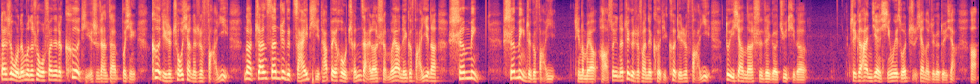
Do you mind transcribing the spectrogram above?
但是我能不能说我犯罪的客体是张三？不行，客体是抽象的，是法益。那张三这个载体，它背后承载了什么样的一个法益呢？生命，生命这个法益，听到没有？好，所以呢，这个是犯罪客体，客体是法益，对象呢是这个具体的这个案件行为所指向的这个对象。好，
